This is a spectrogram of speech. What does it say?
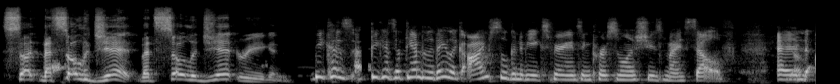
so that's so legit. That's so legit, Reagan because because at the end of the day like i'm still going to be experiencing personal issues myself and yep.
